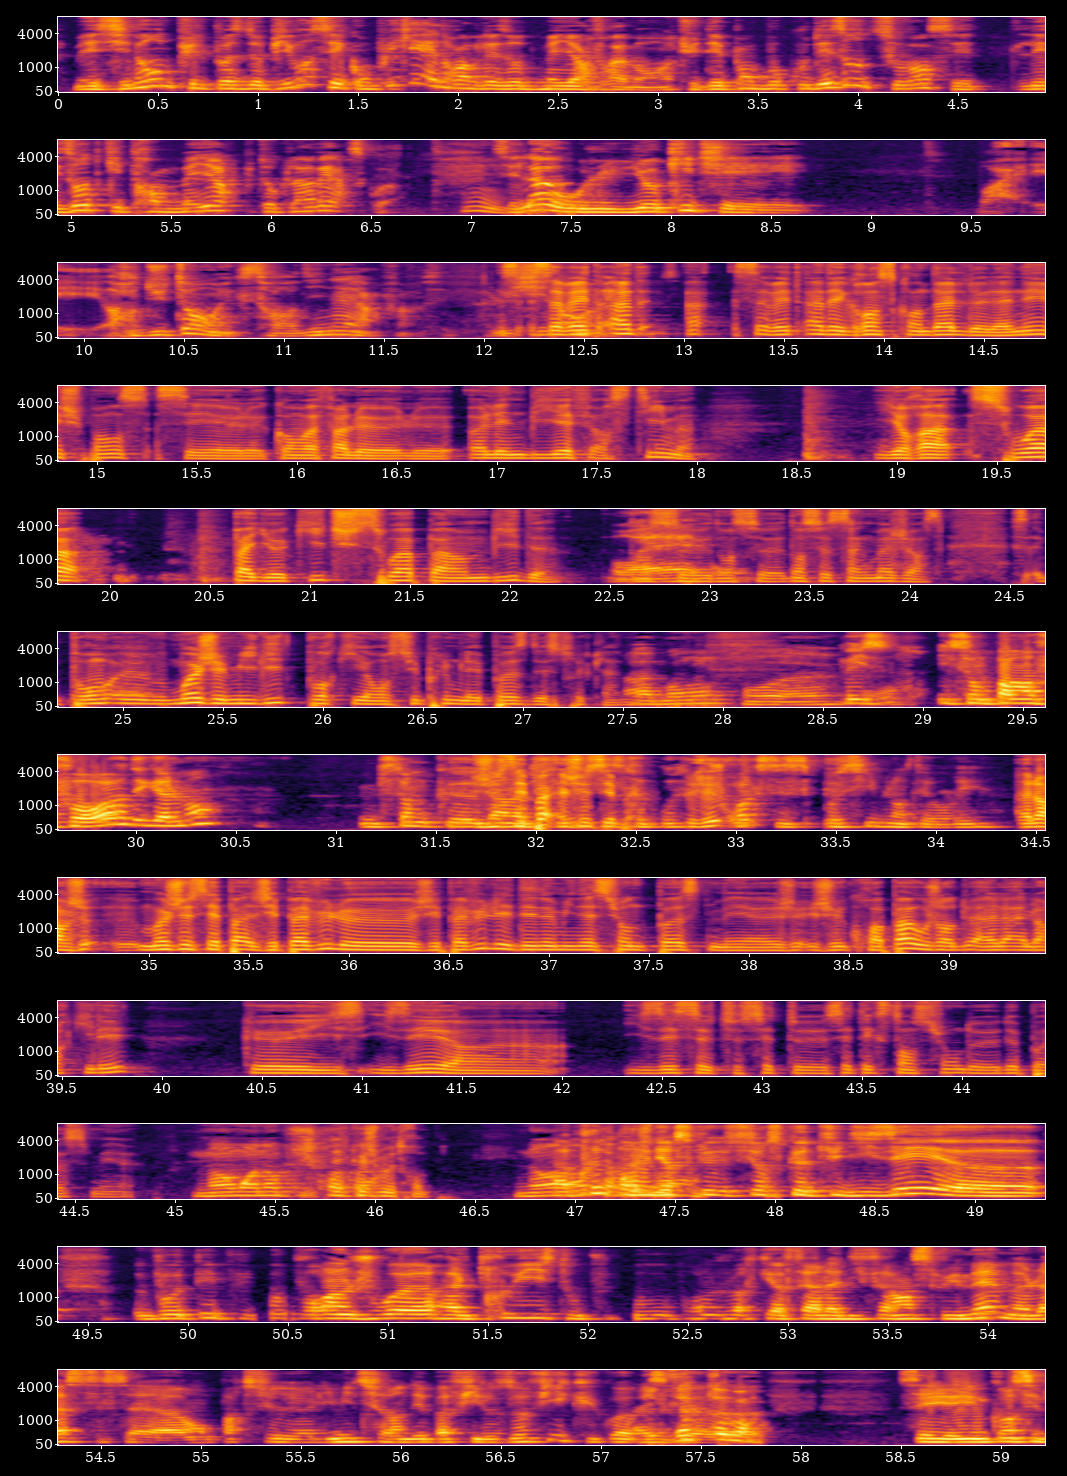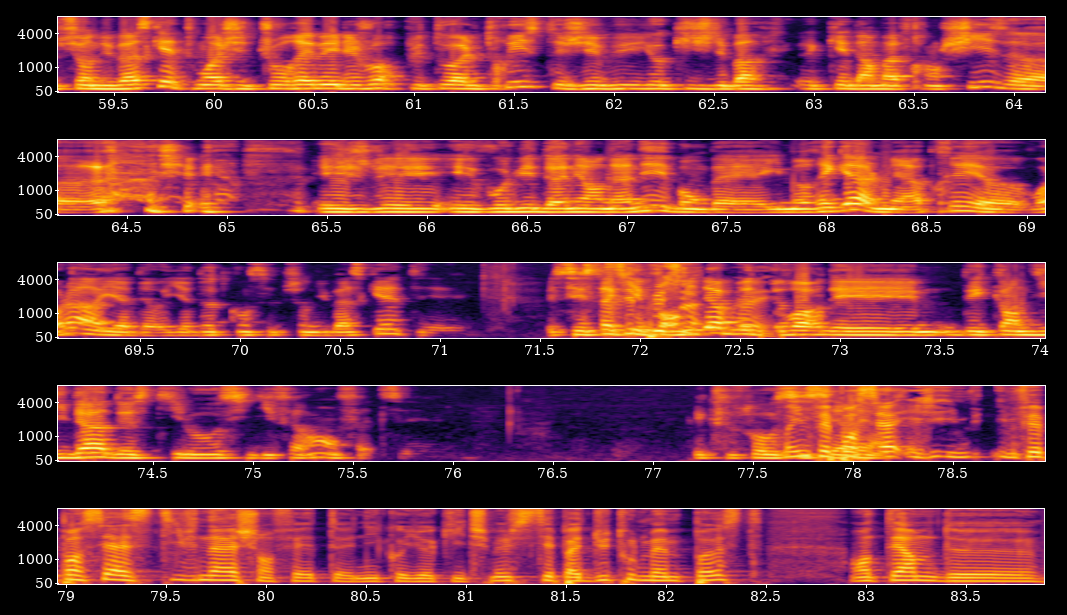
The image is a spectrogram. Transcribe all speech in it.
Mais sinon, depuis le poste de pivot, c'est compliqué de rendre les autres meilleurs vraiment. Hein. Tu dépends beaucoup des autres. Souvent, c'est les autres qui te rendent meilleur plutôt que l'inverse, quoi. Hmm. C'est là où Jokic est... hors du temps, extraordinaire. Enfin, ça va être un, ça va être un des grands scandales de l'année, je pense. C'est euh, quand on va faire le, le All NBA First Team. Il y aura soit pas Jokic, soit pas Embiid dans, ce, dans, ce, dans ce 5 majeur. Pour, euh, moi, je milite pour qu'on supprime les postes de ce truc-là. Ah bon? Mais ils, sont pas en forward également? Il me semble que je sais pas, je sais je, crois que c'est possible en théorie. Alors je, moi je sais pas, j'ai pas vu le, j'ai pas vu les dénominations de postes, mais euh, je, je crois pas aujourd'hui, à l'heure qu'il est, qu'ils ils aient un, ils aient cette, cette, cette extension de, de poste. Mais non, moi non plus, je crois que je me trompe. Après, pour revenir sur ce que tu disais, euh, voter plutôt pour un joueur altruiste ou plutôt pour un joueur qui va faire la différence lui-même, là, ça, on part sur, limite sur un débat philosophique. Quoi, Exactement. C'est une conception du basket. Moi, j'ai toujours aimé les joueurs plutôt altruistes. J'ai vu Jokic débarquer dans ma franchise euh, et je l'ai évolué d'année en année. Bon, ben, il me régale. Mais après, euh, voilà, il y a d'autres conceptions du basket. Et, c'est ça qui est formidable de voir des, des, candidats de styles aussi différents, en fait que ce soit aussi. il, me fait penser à, il, me fait penser à Steve Nash, en fait, Nico Jokic, même si c'est pas du tout le même poste en termes de,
